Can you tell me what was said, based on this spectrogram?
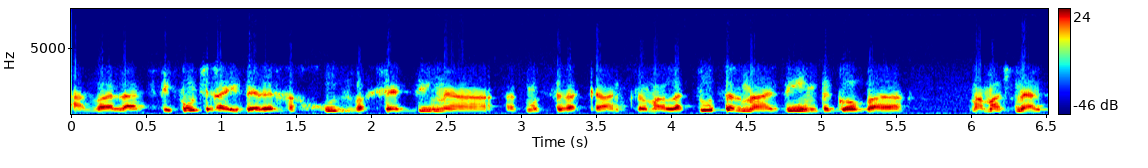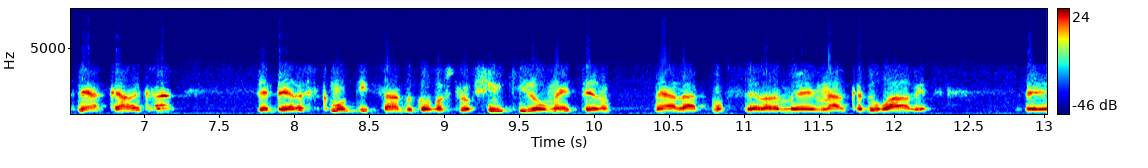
אבל הצפיפות שלה היא בערך אחוז וחצי מהאטמוספירה כאן, כלומר לטוס על מאדים בגובה ממש מעל פני הקרקע, זה בערך כמו טיסה בגובה 30 קילומטר מעל האטמוספירה, מעל כדור הארץ. זה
